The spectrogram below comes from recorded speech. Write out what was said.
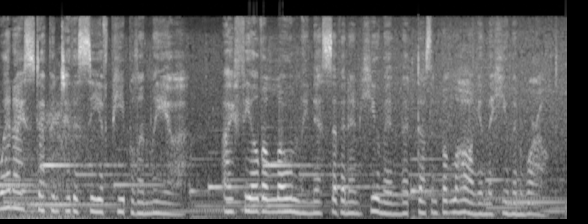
When I step into the sea of people in Liyue, I feel the loneliness of an inhuman that doesn't belong in the human world.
